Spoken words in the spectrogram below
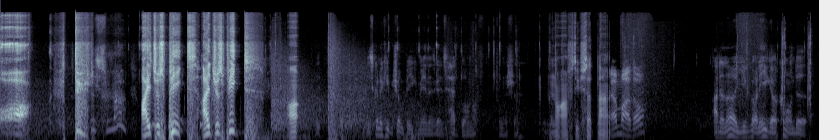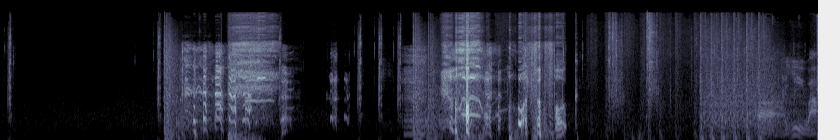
Oh! Dude, I just peeked. I just peeked. Uh. He's gonna keep jump peeking me and he's getting his head blown off. I'm sure. Not after you said that. Am I though? I don't know. You've got an ego. Come on, do it. what the fuck? Ah, you out.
